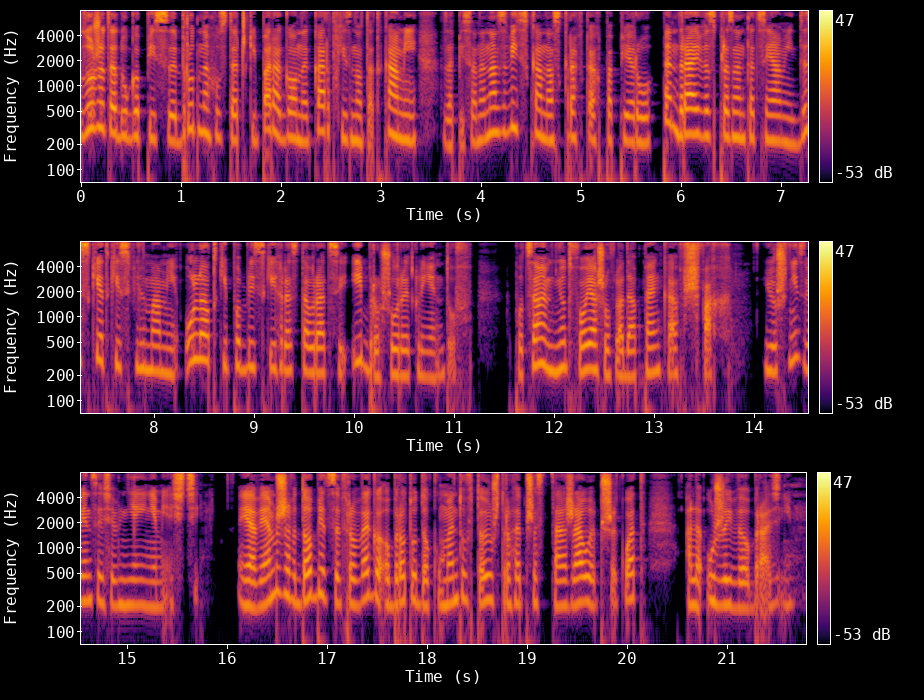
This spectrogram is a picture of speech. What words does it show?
zużyte długopisy, brudne chusteczki, paragony, kartki z notatkami, zapisane nazwiska na skrawkach papieru, pendrive z prezentacjami, dyskietki z filmami, ulotki pobliskich restauracji i broszury klientów. Po całym dniu twoja szuflada pęka w szwach. Już nic więcej się w niej nie mieści. Ja wiem, że w dobie cyfrowego obrotu dokumentów to już trochę przestarzały przykład, ale użyj wyobraźni.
